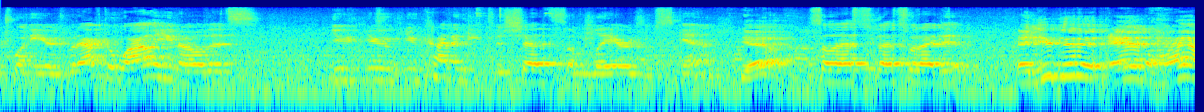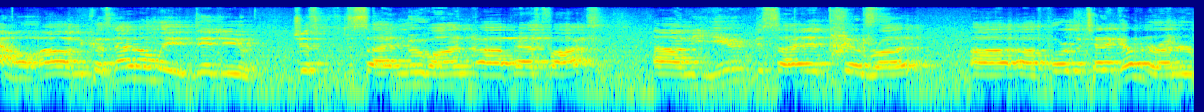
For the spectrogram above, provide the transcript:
20 years. But after a while, you know, that's you you, you kind of need to shed some layers of skin. Yeah. So that's that's what I did. And you did it, and how? Uh, because not only did you just decide to move on uh, past Fox, um, you decided to run uh, for lieutenant governor under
